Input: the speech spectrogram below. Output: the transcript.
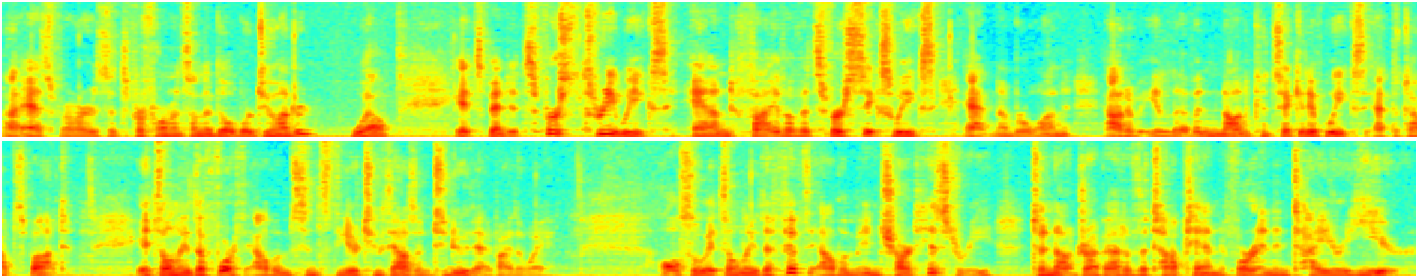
Uh, as far as its performance on the Billboard 200, well, it spent its first three weeks and five of its first six weeks at number one out of 11 non consecutive weeks at the top spot. It's only the fourth album since the year 2000 to do that, by the way. Also, it's only the fifth album in chart history to not drop out of the top 10 for an entire year.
